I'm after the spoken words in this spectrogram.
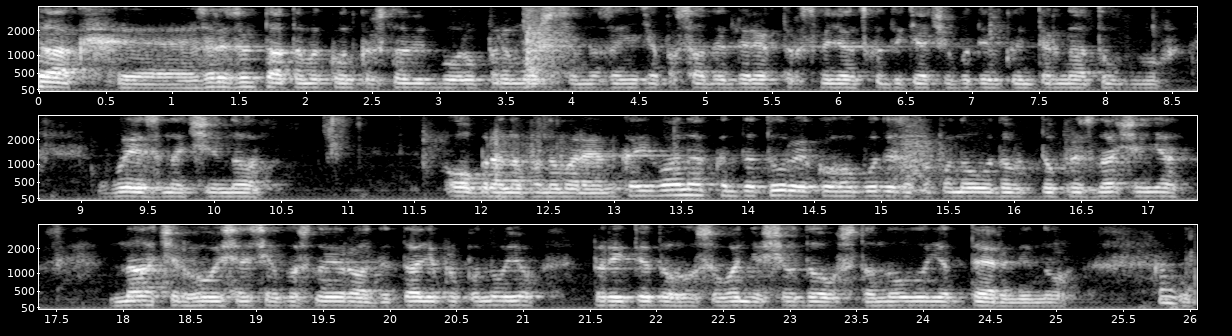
так, е, за результатами конкурсного відбору переможцем на заняття посади директора Смілянського дитячого будинку інтернату визначено обрано Пономаренка Івана, кандидатуру якого буде запропоновано до призначення на черговій сесії обласної ради. Далі пропоную перейти до голосування щодо встановлення терміну Контракт.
